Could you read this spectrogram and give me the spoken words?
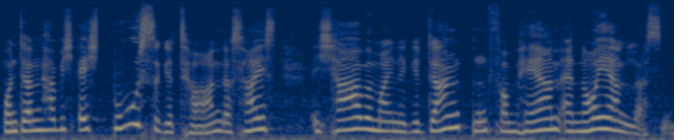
Und dann habe ich echt Buße getan. Das heißt, ich habe meine Gedanken vom Herrn erneuern lassen.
